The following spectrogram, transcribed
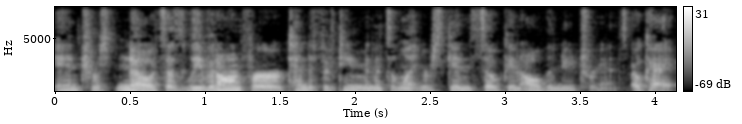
interest. No, it says leave it on for 10 to 15 minutes and let your skin soak in all the nutrients. Okay,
